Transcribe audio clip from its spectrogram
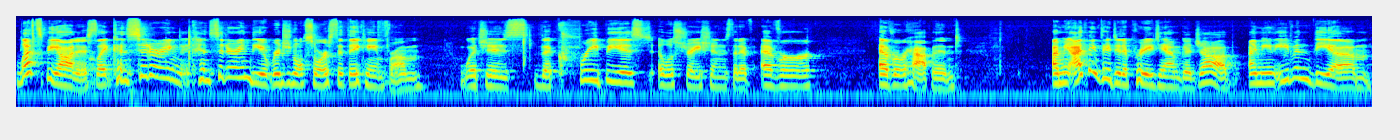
let's be honest. Like considering considering the original source that they came from, which is the creepiest illustrations that have ever ever happened. I mean, I think they did a pretty damn good job. I mean, even the um,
